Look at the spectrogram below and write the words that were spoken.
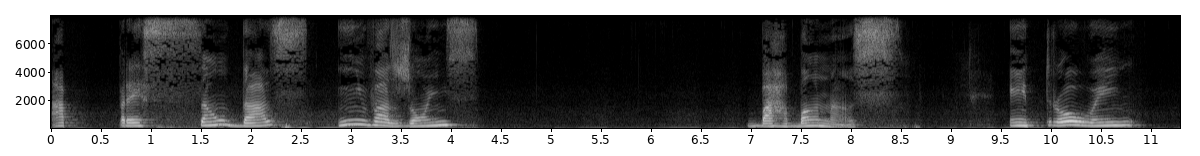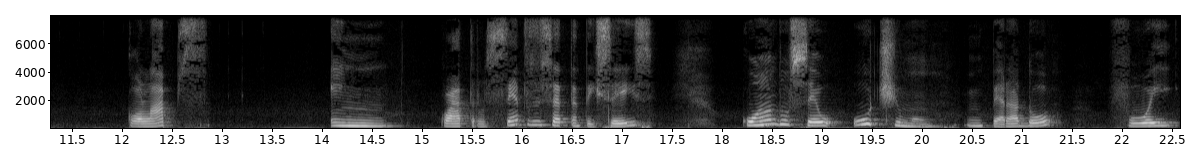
a pressão das invasões barbanas. Entrou em colapso em 476, quando seu último imperador foi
